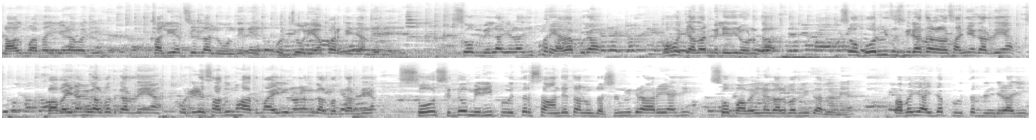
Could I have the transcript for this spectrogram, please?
ਨਾਗ ਮਾਤਾ ਜੀ ਜਿਹੜਾ ਵਾ ਜੀ ਖਾਲੀ ਹੱਥ ਸ਼ਰਧਾਲੂ ਆਉਂਦੇ ਨੇ ਉਹ ਝੋਲੀਆਂ ਭਰ ਕੇ ਜਾਂਦੇ ਨੇ ਜੀ। ਸੋ ਮੇਲਾ ਜਿਹੜਾ ਜੀ ਭਰਿਆ ਦਾ ਪੂਰਾ, ਬਹੁਤ ਜ਼ਿਆਦਾ ਮੇਲੇ ਦੀ ਰੌਣਕ ਆ। ਸੋ ਹੋਰ ਵੀ ਤਸਵੀਰਾਂ ਤੁਹਾਡੇ ਨਾਲ ਸਾਂਝੀਆਂ ਕਰਦੇ ਆ ਬਾਬਾ ਜੀ ਨਾਲ ਵੀ ਗੱਲਬਾਤ ਕਰਦੇ ਆ ਔਰ ਜਿਹੜੇ ਸਾਧੂ ਮਹਾਤਮਾ ਆਏ ਜੀ, ਉਹਨਾਂ ਨਾਲ ਵੀ ਗੱਲਬਾਤ ਕਰਦੇ ਆ ਸੋ ਸਿੱਧੋ ਮੇਰੀ ਪਵਿੱਤਰ ਸਥਾਨ ਦੇ ਤੁਹਾਨੂੰ ਦਰਸ਼ਨ ਵੀ ਕਰਾ ਰਹੇ ਆ ਜੀ। ਸੋ ਬਾਬਾ ਜੀ ਨਾਲ ਗੱਲਬਾਤ ਵੀ ਕਰ ਲੈਣੇ ਆ ਬਾਬਾ ਜੀ, ਅੱਜ ਦਾ ਪਵਿੱਤਰ ਦਿਨ ਜਿਹੜਾ ਜੀ,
